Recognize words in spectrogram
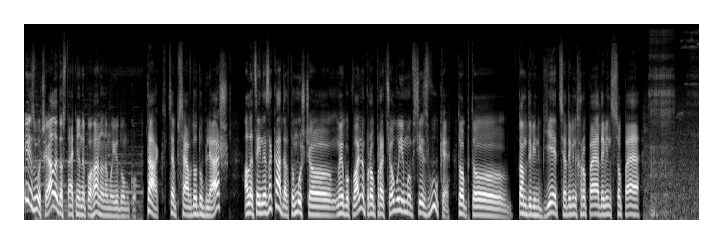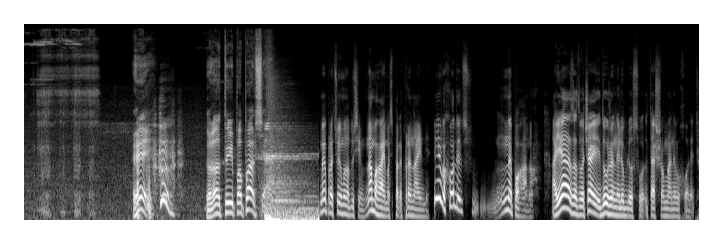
І звучали достатньо непогано, на мою думку. Так, це псевдодубляж, але це й не за кадр, тому що ми буквально пропрацьовуємо всі звуки. Тобто там, де він б'ється, де він хропе, де він сопе. Ей! А ти попався? Ми працюємо над усім, намагаємось принаймні. І виходить непогано. А я зазвичай дуже не люблю те, що в мене виходить.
